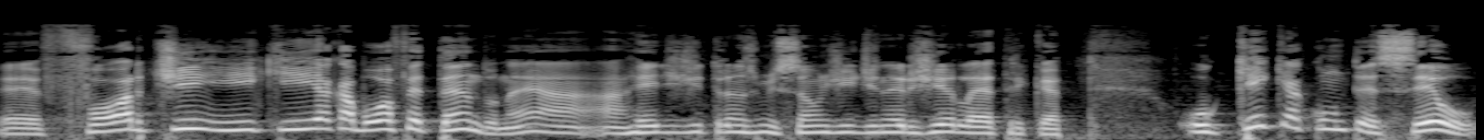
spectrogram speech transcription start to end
é, forte e que acabou afetando né, a, a rede de transmissão de, de, energia elétrica. O que, que aconteceu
